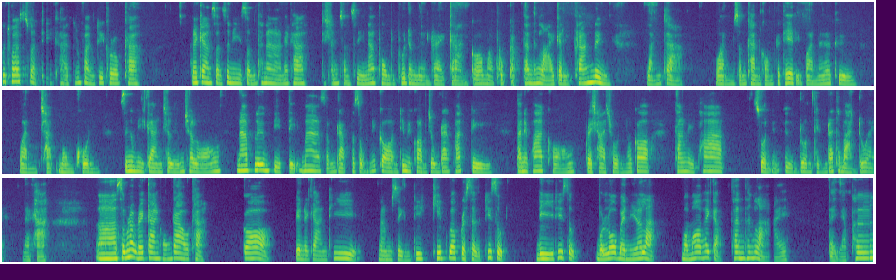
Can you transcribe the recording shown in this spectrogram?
ผู้ทวสวัสดีค่ะท่านฟังที่เคารพค่ะ รายการสันสนีสนทนานะคะดิฉันสันสนีนาคพงศ์เป็นผู้ดำเนินรายการก็มาพบกับท่านทั้งหลายกันอีกครั้งหนึ่ง หลังจากวันสำคัญของประเทศอีกวันนั่นก็คือ วันฉัดมงคล ซึ่งมีการเฉลิมฉลองน่าปลื้มปีติมากสำหรับประสงค์นิกรที่มีความจงรักภักดีทั้งในภาคของประชาชนแล้วก็ทั้งในภาคส่วนอื่น ๆ รวมถึงรัฐบาลด้วยนะคะสำหรับรายการของเราค่ะ ก็เป็นรายการที่นำสิ่งที่คิดว่าประเสริฐที่สุดดีที่สุดบนโลกใบนี้แล้วละ่ะ มามอบให้กับท่านทั้งหลาย แต่อย่าเพิ่ง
